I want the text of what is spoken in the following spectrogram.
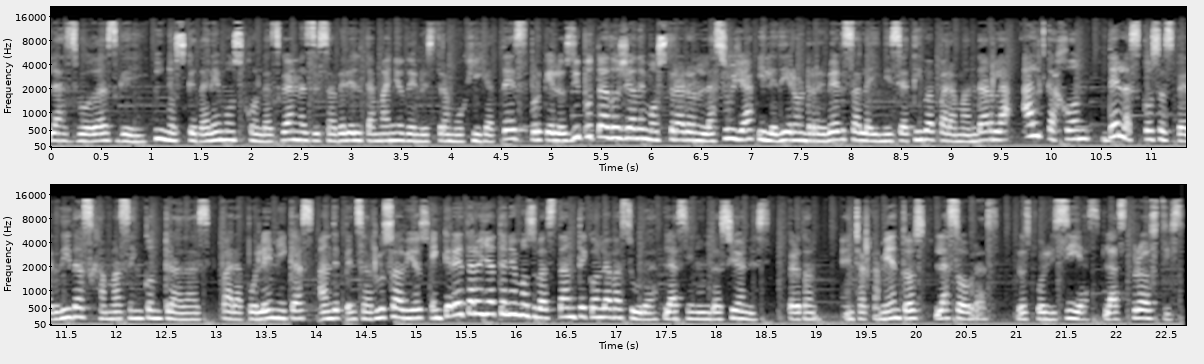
las bodas gay. Y nos quedaremos con las ganas de saber el tamaño de nuestra mojigatez porque los diputados ya demostraron la suya y le dieron reversa la iniciativa para mandarla al cajón de las cosas perdidas jamás encontradas. Para polémicas, han de pensar los sabios, en Querétaro ya tenemos bastante con la basura, las inundaciones, perdón, encharcamientos, las obras, los policías, las prostis,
